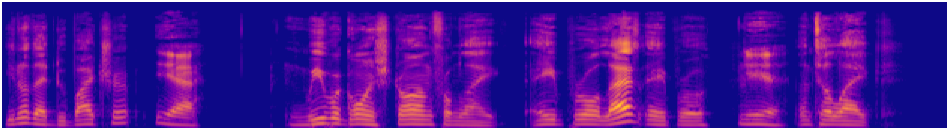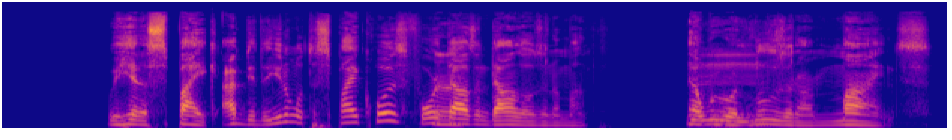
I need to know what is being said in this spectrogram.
You know that Dubai trip? Yeah. We were going strong from like April, last April, Yeah. until like we hit a spike. I did. You know what the spike was? Four thousand downloads in a month, and we were Mm. losing our minds.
